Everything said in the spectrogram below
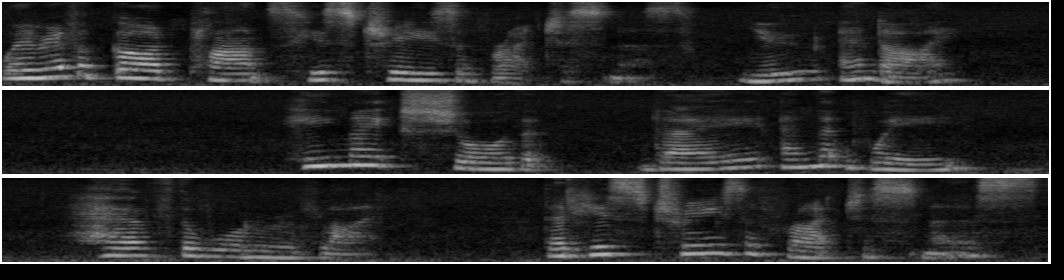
Wherever God plants his trees of righteousness, you and I, he makes sure that they and that we have the water of life, that his trees of righteousness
